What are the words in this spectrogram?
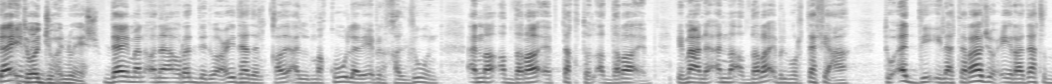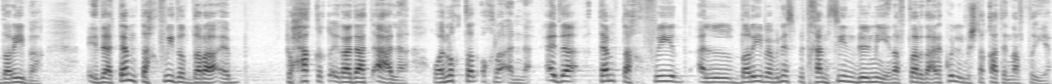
دائما توجه إنه إيش؟ دائما أنا أردد وأعيد هذا المقولة لابن خلدون أن الضرائب تقتل الضرائب بمعنى أن الضرائب المرتفعة تؤدي إلى تراجع إيرادات الضريبة. إذا تم تخفيض الضرائب تحقق إيرادات أعلى. والنقطه الأخرى أن إذا تم تخفيض الضريبة بنسبة 50% نفترض على كل المشتقات النفطية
